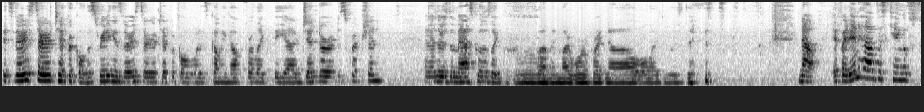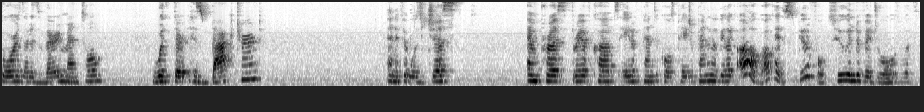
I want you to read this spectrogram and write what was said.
It's very stereotypical. This reading is very stereotypical what is coming up for like the uh, gender description. And then there's the masculine is like, I'm in my work right now. All I do is this. now, if I didn't have this King of Swords that is very mental, with their, his back turned, and if it was just Empress, Three of Cups, Eight of Pentacles, Page of Pentacles, would be like, oh, okay, this is beautiful. Two individuals with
